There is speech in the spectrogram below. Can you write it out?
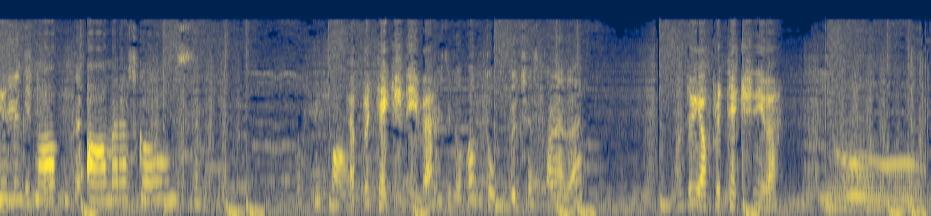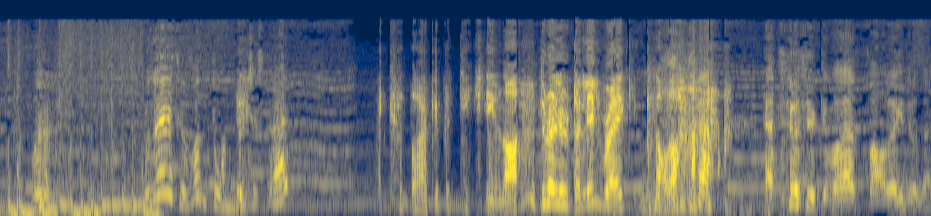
Yndlingsmaten til Amar er scones. Å, fy faen. Jeg har protection i Jeg det. visste ikke at det var dobbeltchest her nede. Men du, jeg har protection i det. Jo. Men du, jeg visste ikke at det var dobbeltchester her. Jeg kødda, jeg har ikke protection i det nå. Du ble lurt av Lill Break. Knalla. Jeg trodde jo ikke på det jeg sa det, jeg trodde.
